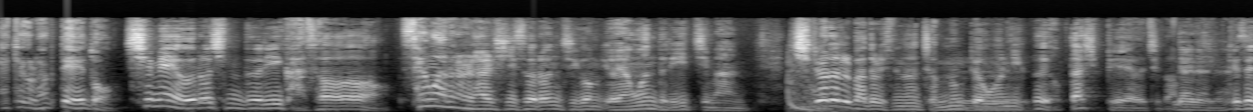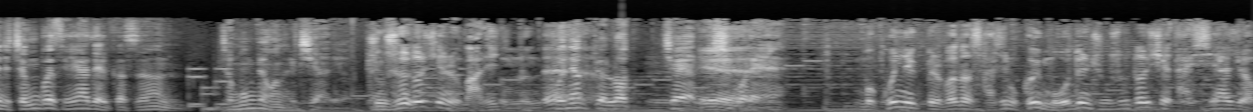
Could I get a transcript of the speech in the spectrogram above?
혜택을 확대해도 치매 어르신들이 가서 생활을 할 시설은 지금 요양원들이 있지만 치료를 받을 수 있는 전문병원이 거의 없다시피 해요, 지금. 네네네. 그래서 이제 정부에서 해야 될 것은 전문병원을 지어야 돼요. 중소도시는 많이 없는데 권역별로 지어야 돼요, 예. 시골에. 뭐 권역별보다 사실은 거의 모든 중소도시에 다 있어야죠.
